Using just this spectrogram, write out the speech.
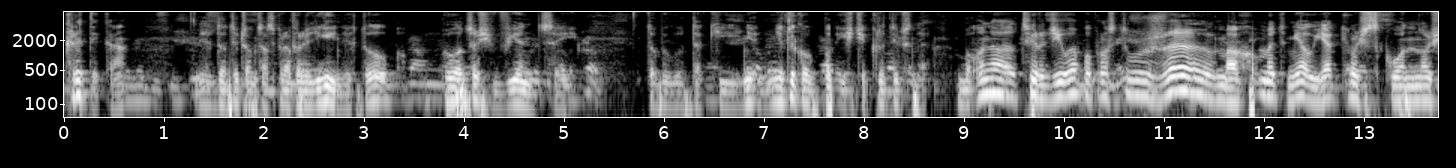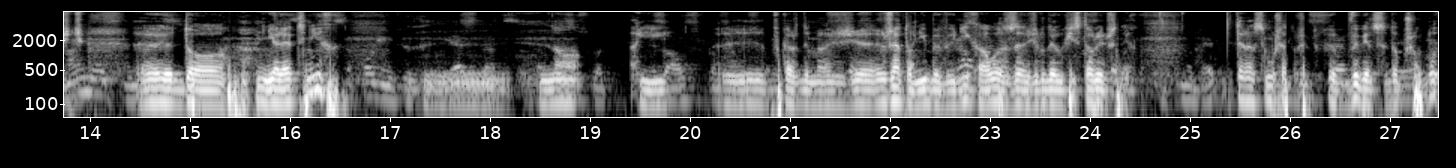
krytyka dotycząca spraw religijnych. To było coś więcej. To był taki nie, nie tylko podejście krytyczne, bo ona twierdziła po prostu, że Mahomet miał jakąś skłonność e, do nieletnich. No i y, w każdym razie, że to niby wynikało ze źródeł historycznych. Teraz muszę troszeczkę wybiec do przodu.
